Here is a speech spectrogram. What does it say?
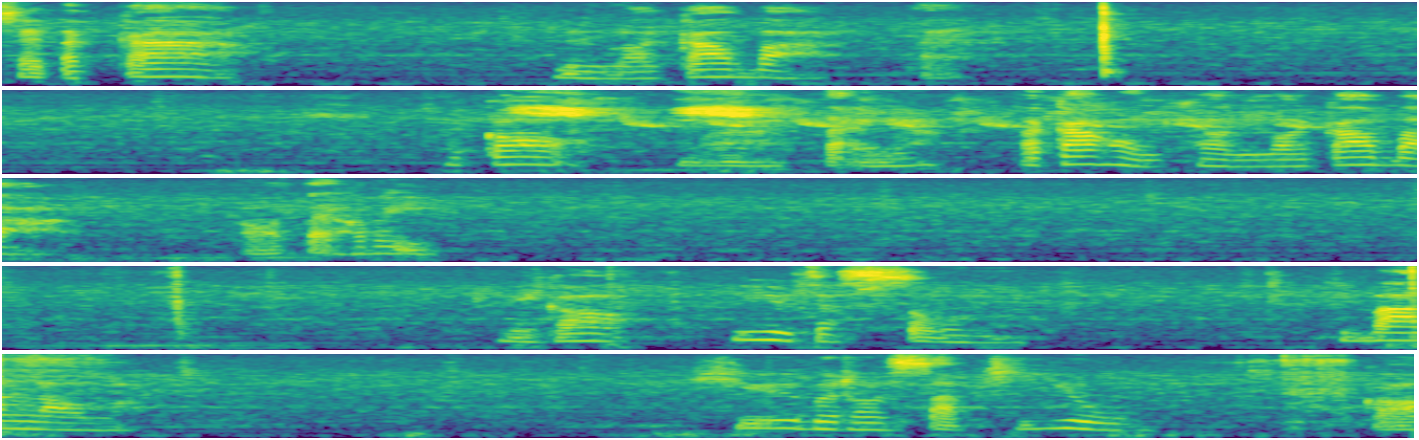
ใส่ตะกร้าหนึ่งร้อยเก้าบาทแตะแล้วก็มาแตะเนี้ยตะกร้าของแขนร้อยเก้าบาทแล้วแตะเข้าไปอีกนี่ก็ ที่อยู่จะส่ง ที่บ้านเรา ชื่อเบอร์โทรศัพท์ที่อยู่ ก็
